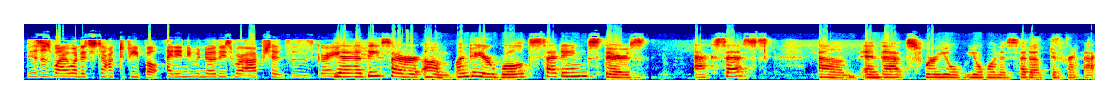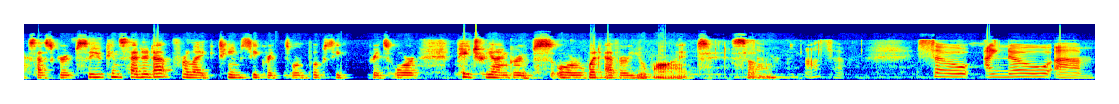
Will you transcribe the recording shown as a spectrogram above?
This is why I wanted to talk to people. I didn't even know these were options. This is great. Yeah, these are um, under your world settings. There's access, um, and that's where you'll you'll want to set up different access groups. So you can set it up for like team secrets or book secrets or Patreon groups or whatever you want. So awesome. awesome. So I know. Um,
